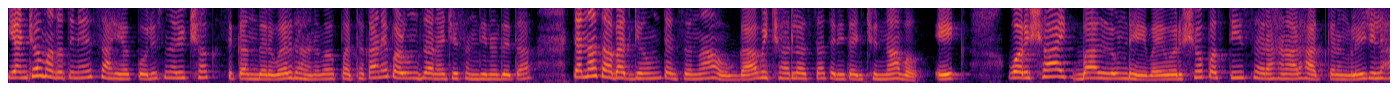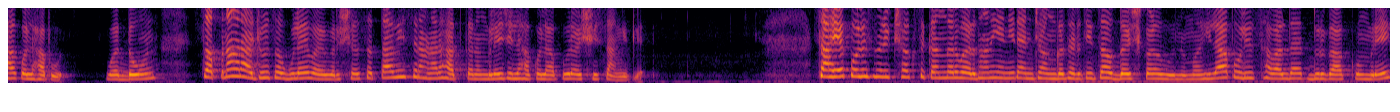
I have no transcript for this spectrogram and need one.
यांच्या मदतीने सहाय्यक पोलीस निरीक्षक सिकंदर वर्धन व पथकाने पळून जाण्याची संधी न देता त्यांना ताब्यात घेऊन त्यांचं नाव गाव विचारलं असता त्यांनी त्यांची नावं एक वर्षा इकबाल लोंढे वय वर्ष पस्तीस राहणार हातकणंगले जिल्हा कोल्हापूर व दोन सपना राजू चौगुले वय वर्ष सत्तावीस राहणार हातकणंगले जिल्हा कोल्हापूर अशी सांगितली सहाय्यक पोलीस निरीक्षक सिकंदर वर्धन यांनी त्यांच्या अंगझडतीचा उद्देश कळवून महिला पोलीस हवालदार दुर्गा कुमरे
